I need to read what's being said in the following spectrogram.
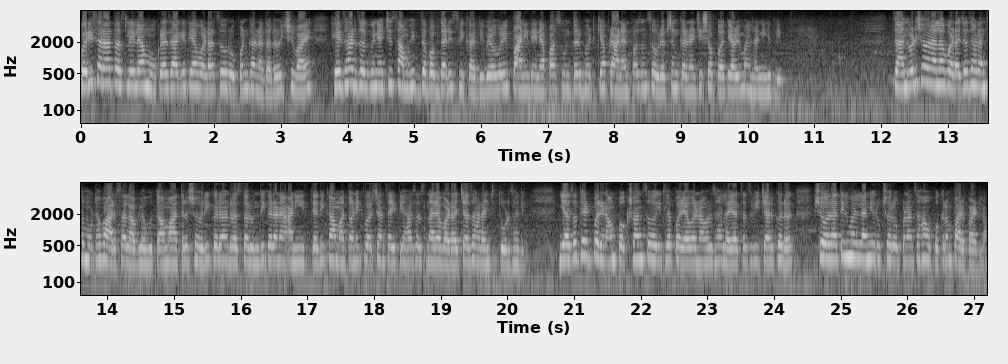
परिसरात असलेल्या मोकळ्या जागेत या वडाचं रोपण करण्यात आलं. शिवाय हे झाड जगविण्याची सामूहिक जबाबदारी स्वीकारली. वेळोवेळी पाणी देण्यापासून तर भटक्या प्राण्यांपासून संरक्षण करण्याची शपथ यावेळी महिलांनी घेतली. चांदवड शहराला वडाच्या झाडांचा मोठा वारसा लाभला होता. मात्र शहरीकरण रस्ता रुंदीकरण आणि इत्यादी कामात अनेक वर्षांचा इतिहास असणाऱ्या वडाच्या झाडांची तोड झाली. याचा थेट परिणाम पक्षांसह इथल्या पर्यावरणावर झाला. याचाच विचार करत शहरातील महिलांनी वृक्षारोपणाचा हा उपक्रम पार पाडला.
